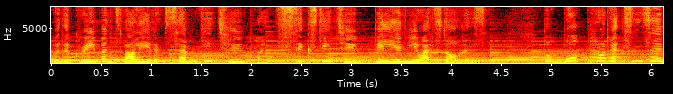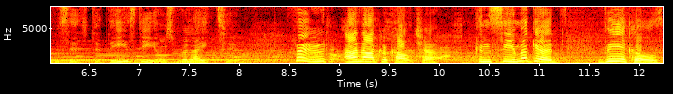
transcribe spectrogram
with agreements valued at 72.62 billion US dollars. But what products and services do these deals relate to? Food and agriculture, consumer goods, vehicles,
